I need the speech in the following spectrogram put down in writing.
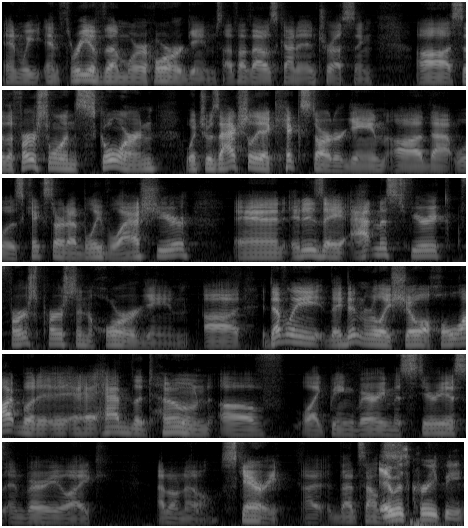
and we and three of them were horror games. I thought that was kind of interesting. Uh, so the first one, Scorn, which was actually a Kickstarter game uh, that was kickstarted, I believe, last year, and it is a atmospheric first-person horror game. Uh, it definitely they didn't really show a whole lot, but it, it had the tone of like being very mysterious and very like I don't know, scary. I, that sounds It was creepy.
